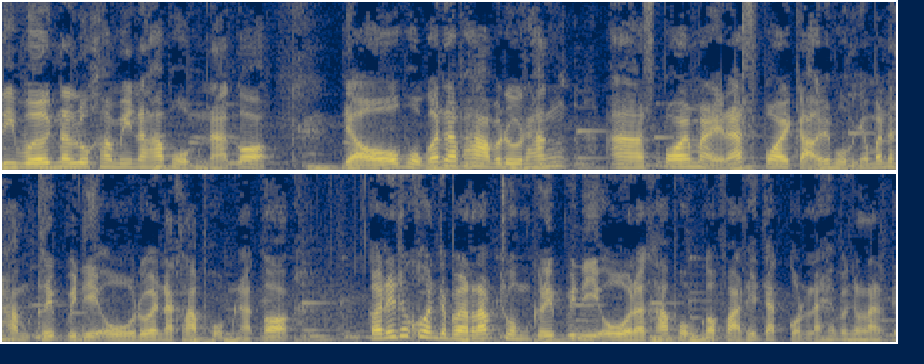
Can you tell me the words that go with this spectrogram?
รีเวิร์กนารุคามินะครับผมนะก็เดี๋ยวผมก็จะพาไปดูทั้งอ่าสปอยใหม่และสปอยเก่าที่ผมยังไม่ได้ทำคลิปวิดีโอด้วยนะครับผมนะก็ก่อนที่ทุกคนจะไปรับชมคลิปวิดีโอนะครับผมก็ฝากที่จะกดไลค์ให้เป็นกำลังใจ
